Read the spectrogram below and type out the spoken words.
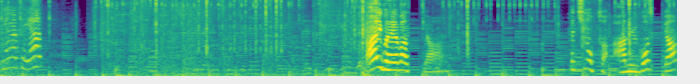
안녕하세요. 아이고 해봐 야 패치노트 안 읽어 야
